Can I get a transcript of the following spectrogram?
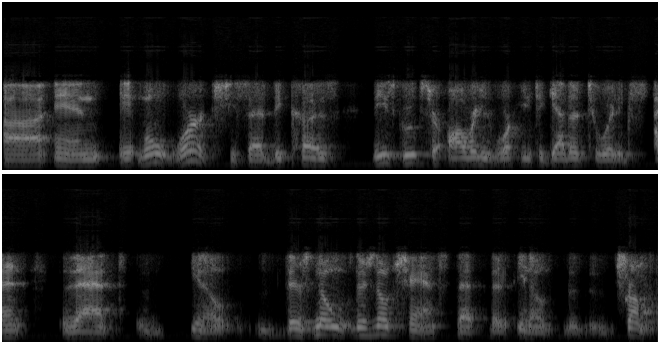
uh, and it won't work. She said because these groups are already working together to an extent that you know there's no there's no chance that the you know the Trump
